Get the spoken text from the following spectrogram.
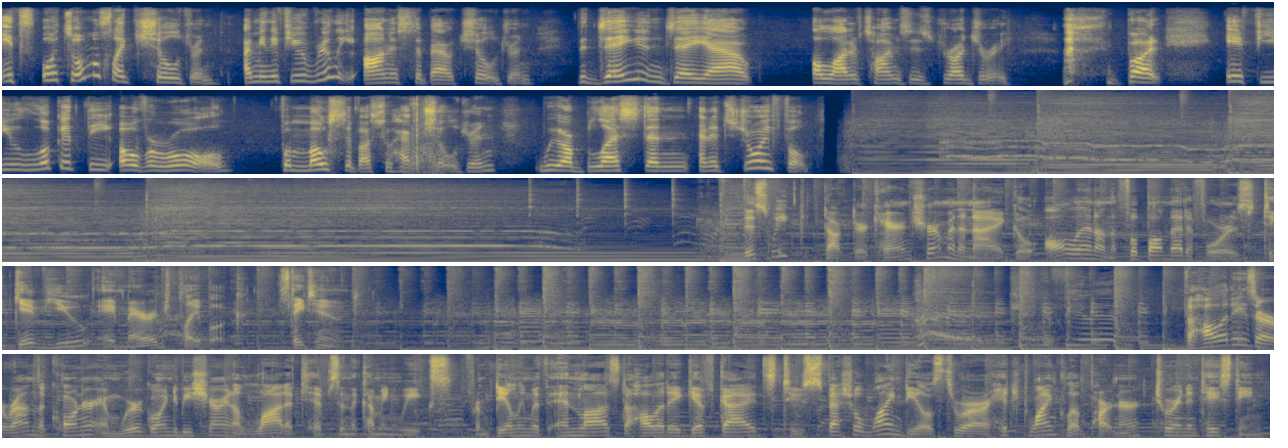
It's it's almost like children. I mean, if you're really honest about children, the day in, day out, a lot of times is drudgery. But if you look at the overall, for most of us who have children, we are blessed and and it's joyful. This week, Dr. Karen Sherman and I go all in on the football metaphors to give you a marriage playbook. Stay tuned. The holidays are around the corner, and we're going to be sharing a lot of tips in the coming weeks. From dealing with in laws to holiday gift guides to special wine deals through our Hitched Wine Club partner, Touring and Tasting.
